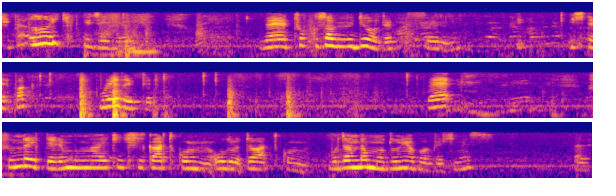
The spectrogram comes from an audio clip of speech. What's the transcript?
şurada. Ay çok güzel. Ve çok kısa bir video olacak. Söyleyeyim. İşte bak. Buraya da yükledim. Ve şunu da yükledim. Bunlar iki kişilik artık olmuyor. Oluyordu artık olmuyor. Buradan da modunu yapabilirsiniz. Evet.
